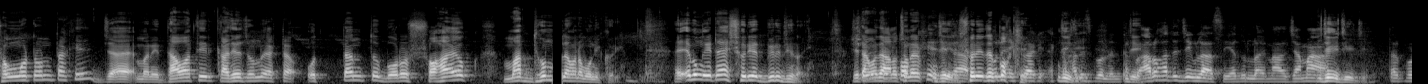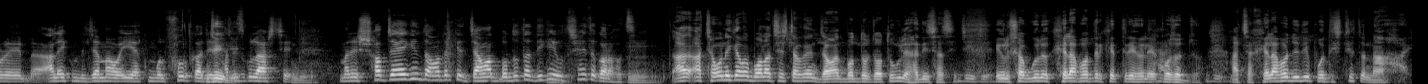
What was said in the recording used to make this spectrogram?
সংগঠনটাকে যা মানে দাওয়াতের কাজের জন্য একটা অত্যন্ত বড় সহায়ক মাধ্যম বলে আমরা মনে করি। এবং এটা শরীয়ত বিরোধী নয় যেটা আমাদের আলোচনার জি শরীয়তের পক্ষে। জি হাদিস বললেন। জি। তারপর আরও হাদিস যেগুলো আছে ইয়াদুল্লাহ মাল জামা জি জি জি। তারপরে আলাইকুম বিল জামা ওয়া ইয়াকুমুল ফুরকা যে। হাদিসগুলো আসছে মানে সব জায়গায় কিন্তু আমাদেরকে জামাতবদ্ধতার দিকে উৎসাহিত করা হচ্ছে। আচ্ছা অনেকে আবার বলার চেষ্টা করেন জামাতবদ্ধ যতগুলি হাদিস আছে। এগুলো সবগুলো খেলাফতের ক্ষেত্রে হলে প্রযোজ্য। আচ্ছা খেলাফত যদি প্রতিষ্ঠিত না হয়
